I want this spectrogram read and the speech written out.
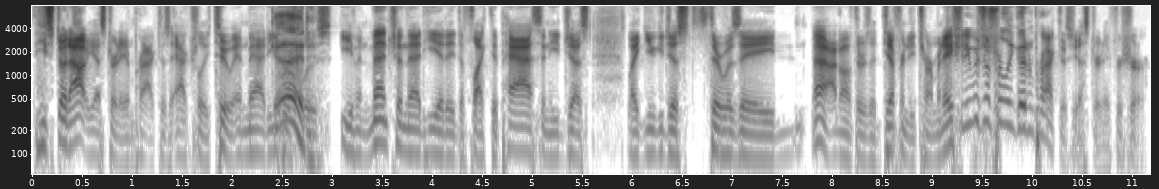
he stood out yesterday in practice actually too. And Matt Eberflus even mentioned that he had a deflected pass, and he just like you could just there was a I don't know if there was a different determination. He was just really good in practice yesterday for sure.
